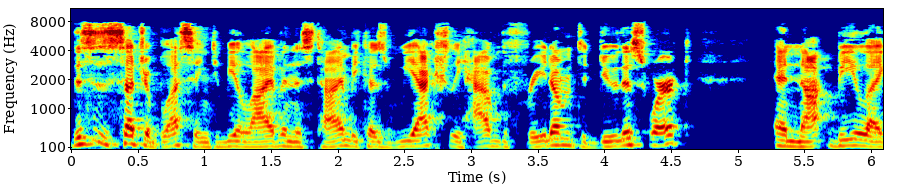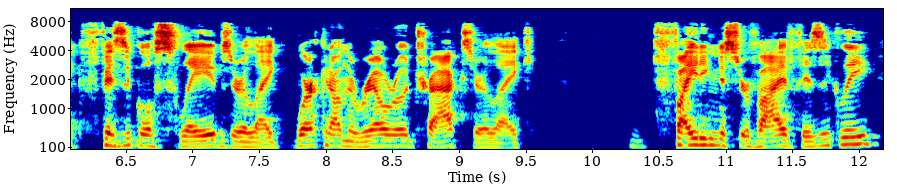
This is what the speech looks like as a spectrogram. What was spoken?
this is such a blessing to be alive in this time because we actually have the freedom to do this work and not be like physical slaves or like working on the railroad tracks or like fighting to survive physically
